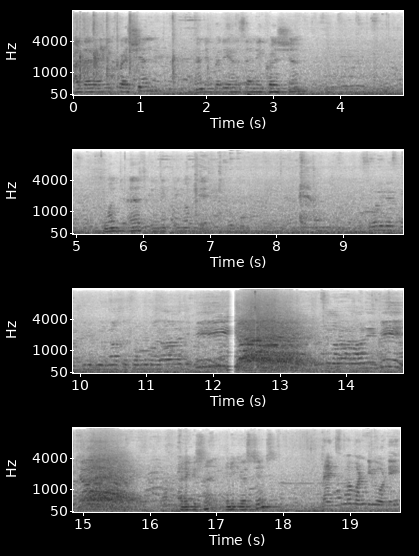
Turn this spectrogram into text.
Are there any question? Anybody has any question? Want to ask anything? Okay. Holiness Bhakti Master Swami Maharaj ki Jai! Tulsi Maharani ki Jai! Hare Krishna, any questions? Maximum one devotee.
